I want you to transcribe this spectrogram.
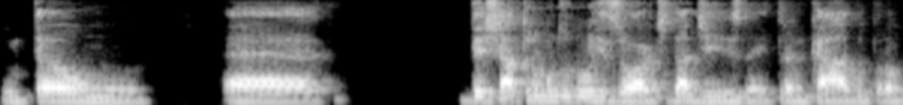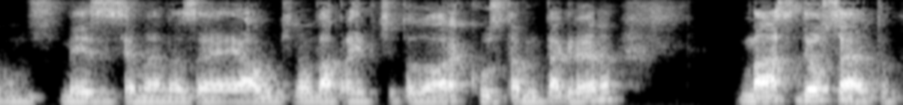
Então, é, deixar todo mundo no resort da Disney trancado por alguns meses, semanas é algo que não dá para repetir toda hora, custa muita grana, mas deu certo.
